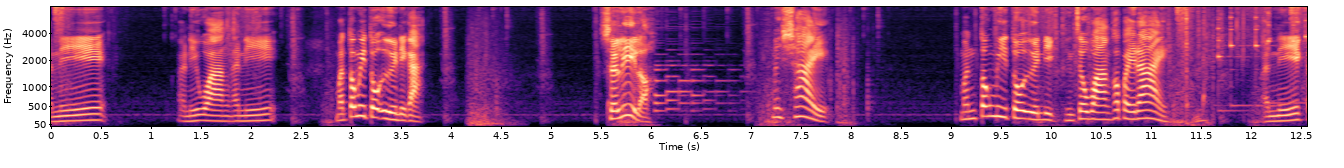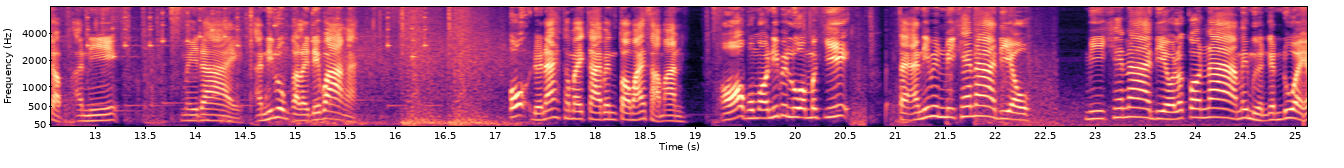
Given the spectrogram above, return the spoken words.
อันนี้ อันนี้วางอันนี้ มันต้องมีตัวอื่นอีกอะเชอรี่เหรอ ไม่ใช่ มันต้องมีตัวอื่นอีกถึงจะวางเข้าไปได้ อันนี้กับอันนี้ไม่ได้ อันนี้รวมกับอะไรได้บ้างอะโอ้เดี๋ยวนะทำไมกลายเป็นตอไม้สามอัน อ๋อ ผมเอาอันนี้ไปรวมเมื่อกี้ แต่อันนี้มันมีแค่หน้าเดียว มีแค่หน้าเดียวแล้วก็หน้าไม่เหมือนกันด้วย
